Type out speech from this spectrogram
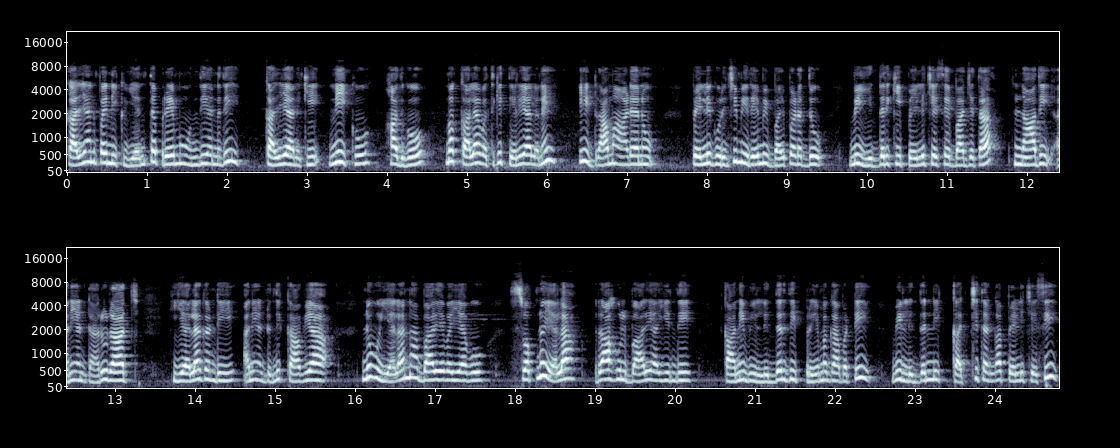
కళ్యాణ్పై నీకు ఎంత ప్రేమ ఉంది అన్నది కళ్యాణ్కి నీకు అదిగో మా కళావతికి తెలియాలని ఈ డ్రామా ఆడాను. పెళ్ళి గురించి మీరేమీ భయపడద్దు. మీ ఇద్దరికీ పెళ్ళి చేసే బాధ్యత నాది అని అంటారు రాజ్. ఎలాగండి అని అంటుంది కావ్య. నువ్వు ఎలా నా భార్యవయ్యావు? స్వప్న ఎలా? రాహుల్ భార్య అయ్యింది. కానీ వీళ్ళిద్దరిది ప్రేమ కాబట్టి వీళ్ళిద్దరిని ఖచ్చితంగా పెళ్ళి చేసి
